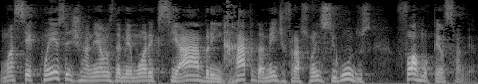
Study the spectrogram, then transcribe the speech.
Uma sequência de janelas da memória que se abrem rapidamente, em frações de segundos, forma o pensamento.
